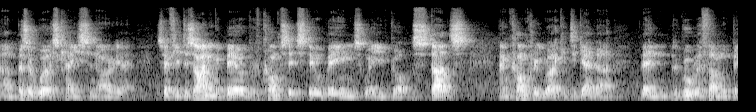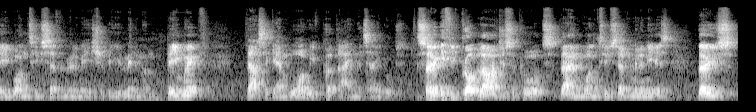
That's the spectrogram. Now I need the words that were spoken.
um, as a worst case scenario. So if you're designing a build with composite steel beams where you've got studs and concrete working together, then the rule of thumb would be 127 millimeters should be your minimum beam width. That's again why we've put that in the tables. So if you've got larger supports than 127 millimeters, those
